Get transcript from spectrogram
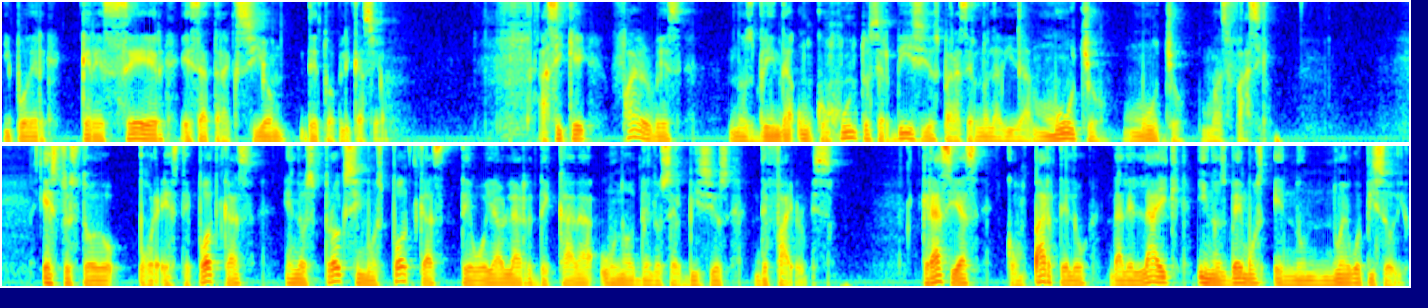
y poder crecer esa atracción de tu aplicación. Así que Firebase nos brinda un conjunto de servicios para hacernos la vida mucho, mucho más fácil. Esto es todo por este podcast. En los próximos podcasts te voy a hablar de cada uno de los servicios de Firebase. Gracias, compártelo, dale like y nos vemos en un nuevo episodio.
